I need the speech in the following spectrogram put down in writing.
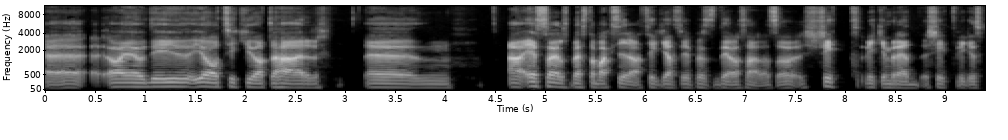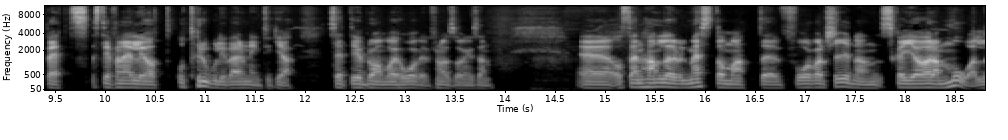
Uh, ja, det är ju, jag tycker ju att det här uh, SHLs bästa backsida tycker jag att vi presenterar så här. Alltså, shit vilken bredd, shit vilken spets. Stefan Elliot, otrolig värvning tycker jag. Sett hur bra han var i HV för några säsonger sedan. Eh, och sen handlar det väl mest om att eh, forwardsidan ska göra mål.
